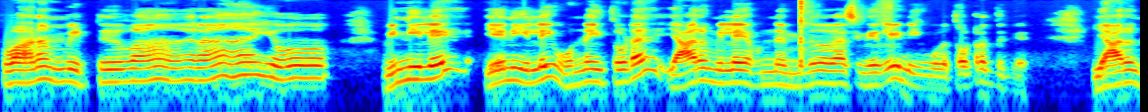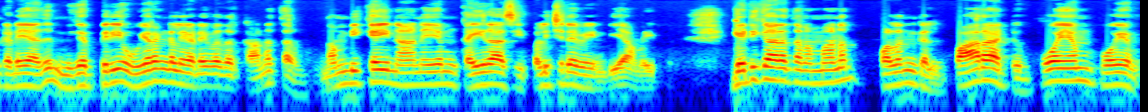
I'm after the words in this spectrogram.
வானம் விட்டு வாராயோ? விண்ணிலே ஏனி இல்லை உன்னை தொட யாரும் இல்லை அப்படின்னு மிதனராசி நேர்களே நீங்க உங்களை தொடுறதுக்கு யாரும் கிடையாது. மிகப்பெரிய உயரங்களை அடைவதற்கான தருணம். நம்பிக்கை நாணயம் கைராசி பளிச்சிட வேண்டிய அமைப்பு. கெட்டிக்காரத்தனமான பலன்கள் பாராட்டு போயம் போயம்.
